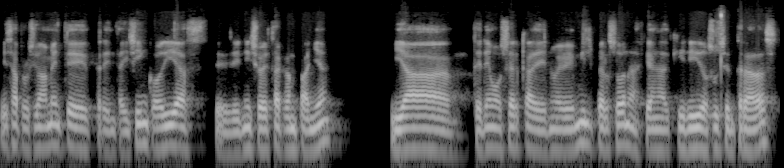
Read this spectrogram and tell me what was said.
es aproximadamente 35 días desde el inicio de esta campaña. Ya tenemos cerca de 9.000 personas que han adquirido sus entradas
